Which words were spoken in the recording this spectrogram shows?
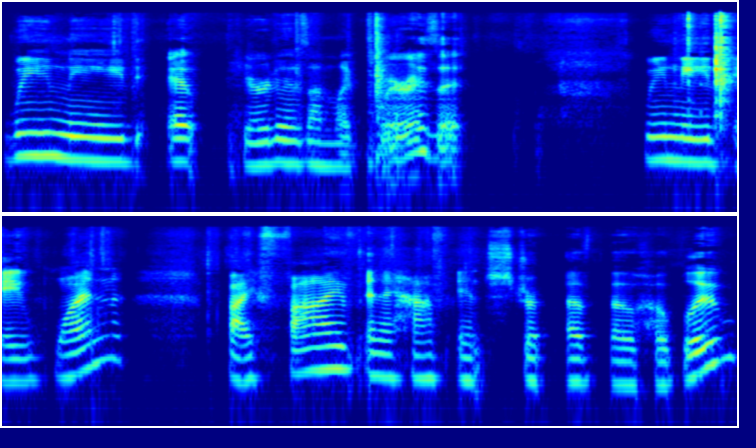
We need, it, here it is. I'm like, where is it? We need a one by five and a half inch strip of boho blue.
